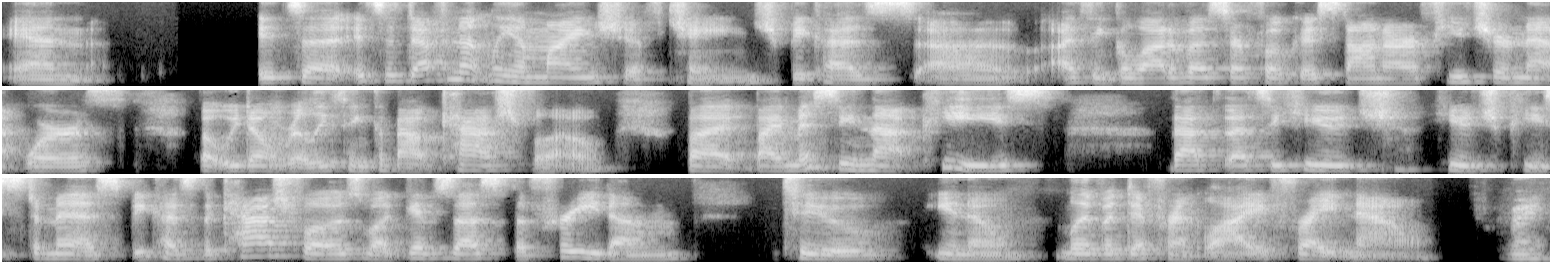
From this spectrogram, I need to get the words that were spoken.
And it's a it's a definitely a mind shift change because uh, I think a lot of us are focused on our future net worth, but we don't really think about cash flow. But by missing that piece, that that's a huge huge piece to miss because the cash flow is what gives us the freedom to you know live a different life right now. Right.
